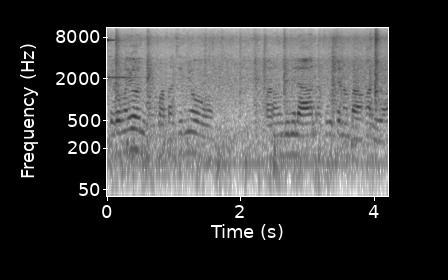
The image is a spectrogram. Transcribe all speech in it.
Pero ngayon, kung mapapansin nyo, parang dinilaan na po siya ng bakal, di ba?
